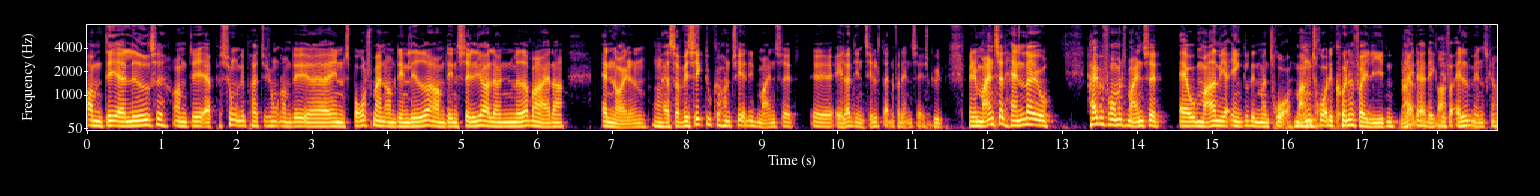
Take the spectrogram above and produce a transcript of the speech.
om det er ledelse, om det er personlig præstation, om det er en sportsmand, om det er en leder, om det er en sælger eller en medarbejder, er nøglen. Mm. Altså, hvis ikke du kan håndtere dit mindset, øh, eller din tilstand for den sags skyld. Men en mindset handler jo, high performance mindset er jo meget mere enkelt, end man tror. Mange mm. tror, det kun er for eliten. Nej, Ja, det er det ikke. nej. Det er for alle mennesker.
